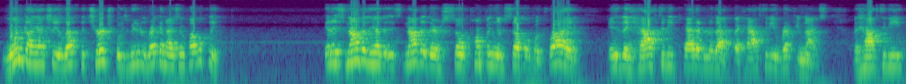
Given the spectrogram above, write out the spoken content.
One guy actually left the church because we didn't recognize him publicly. And it's not that they have, it's not that they're so pumping themselves up with pride. Is they have to be patted on the back. They have to be recognized. They have to be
